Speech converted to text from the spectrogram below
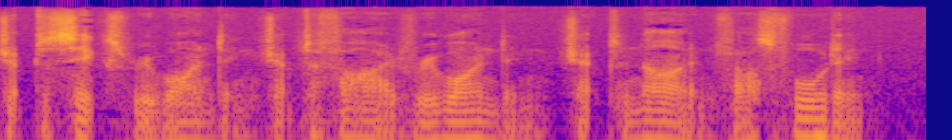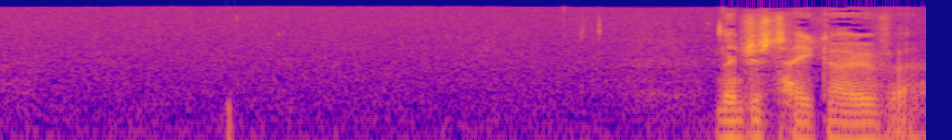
Chapter 6, rewinding. Chapter 5, rewinding. Chapter 9, fast forwarding. And then just take over,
